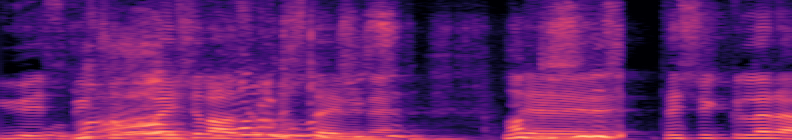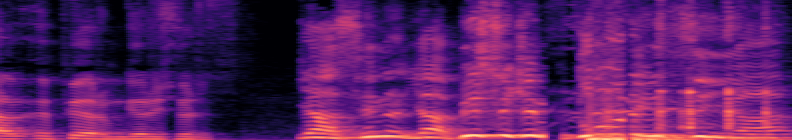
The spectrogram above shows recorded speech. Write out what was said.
USB Ulan, çoklayıcı aman lazımmış da evine. Lan Ee, teşekkürler abi öpüyorum görüşürüz. Ya senin ya bir sikim doğru gitsin ya.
